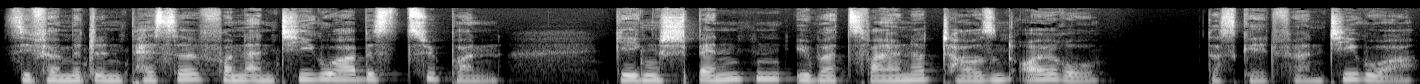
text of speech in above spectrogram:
Sie vermitteln Pässe von Antigua bis Zypern, gegen Spenden über 200.000 Euro. Das gilt für Antigua.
